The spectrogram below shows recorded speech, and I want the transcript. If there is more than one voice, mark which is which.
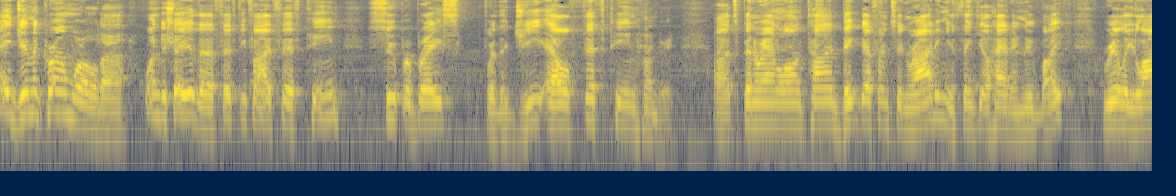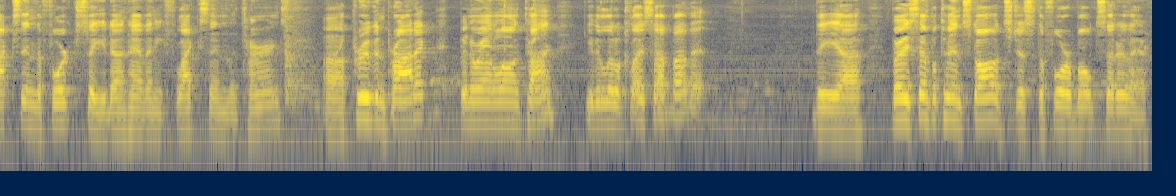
Speaker 1: Hey, Jim at Chrome World. Uh, wanted to show you the 5515 Super Brace for the GL1500. Uh, it's been around a long time. Big difference in riding. You think you'll have a new bike. Really locks in the forks so you don't have any flex in the turns. Uh, proven product. Been around a long time. Give you a little close-up of it. The uh, Very simple to install. It's just the four bolts that are there.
